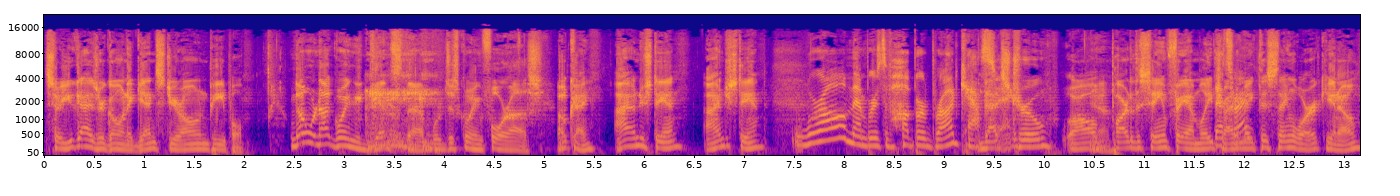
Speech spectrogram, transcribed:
So you guys are going against your own people. No, we're not going against them. We're just going for us. Okay, I understand. I understand. We're all members of Hubbard Broadcasting. That's true. We're all Yeah. part of the same family, That's trying right. to make this thing work. You know,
